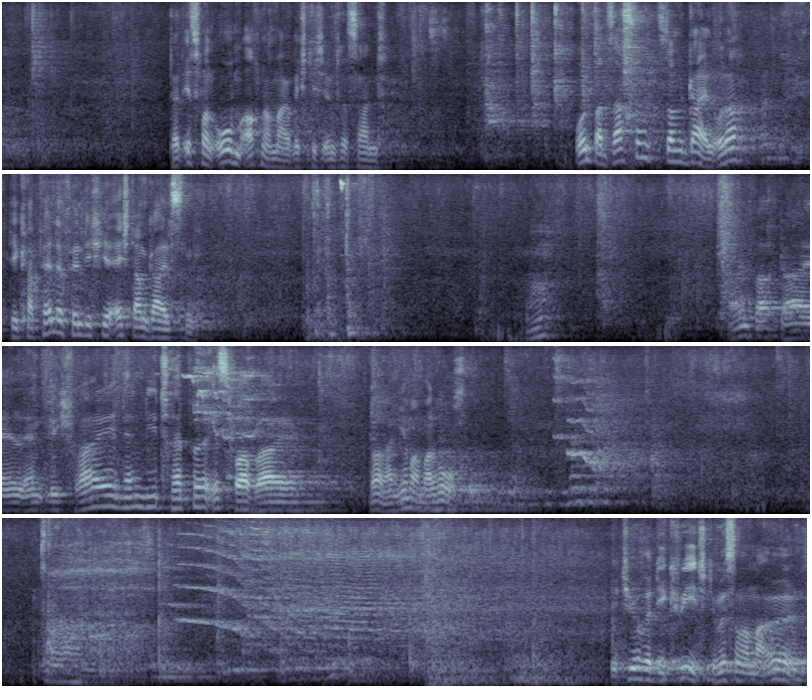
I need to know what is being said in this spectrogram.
Das ist von oben auch noch mal richtig interessant. Und was sagst du? Ist doch geil, oder? Die Kapelle finde ich hier echt am geilsten. Einfach geil, endlich frei, denn die Treppe ist vorbei. So, dann gehen wir mal hoch. Die Türe, die quietscht, die müssen wir mal ölen.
